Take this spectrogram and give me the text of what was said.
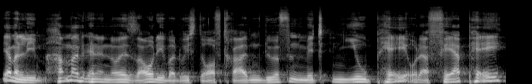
Ja, meine Lieben, haben wir wieder eine neue Sau, die wir durchs Dorf treiben dürfen mit New Pay oder Fair Pay?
